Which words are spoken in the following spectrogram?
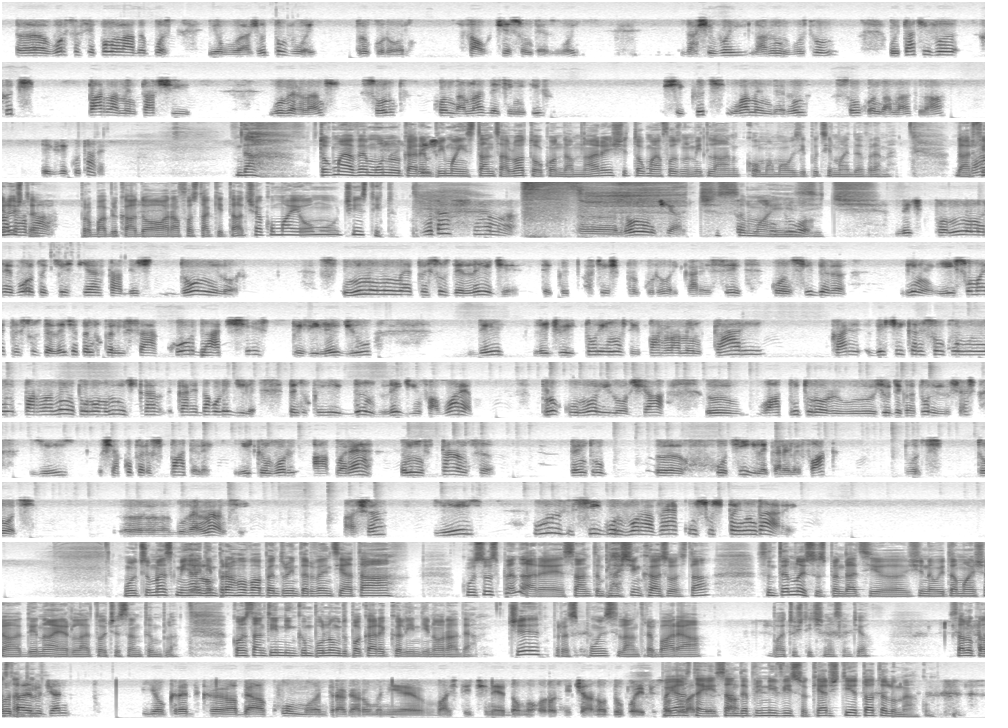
uh, vor să se pună la adăpost. Eu vă ajut pe voi, procurori, sau ce sunteți voi, dar și voi, la rândul vostru, uitați-vă câți parlamentari și guvernanți sunt condamnați definitiv și câți oameni de rând sunt condamnați la executare. Da, tocmai avem unul care Deci- în prima instanță a luat o condamnare și tocmai a fost numit la ANCOM, am auzit puțin mai devreme. Dar Da, firește, da, da. probabil că a doua oară a fost achitat și acum e omul cinstit. Vă dați seama, uh, domnul Lucian. Ce să mai zici? Deci, pe mine mă revoltă chestia asta. Deci, domnilor, nimeni nu e mai presus de lege decât acești procurori care se consideră, bine, ei sunt mai presus de lege pentru că li se acordă acest privilegiu de legiuitorii noștri, parlamentarii care, de cei care sunt în Parlamentul României și care, care dau legile. Pentru că ei dând legi în favoarea procurorilor și a, uh, a tuturor uh, judecătorilor și așa, ei își acoperă spatele. Ei când vor apărea în instanță pentru uh, hoțiile care le fac, toți, toți uh, guvernanții, așa, ei vor, sigur vor avea cu suspendare. Mulțumesc, Mihai din Prahova, pentru intervenția ta. Cu suspendare s-a întâmplat și în cazul ăsta. Suntem noi suspendați uh, și ne uităm așa din aer la tot ce se întâmplă. Constantin din Câmpul Lung, după care Călin din Oradea. Ce răspunzi la întrebarea, bă, tu știi cine sunt eu? Salut, Salutare, Constantin. Lucian. Eu cred că abia acum întreaga Românie va ști cine e domnul Horodnicianu după episodul Păi asta e, acesta. s-a îndeplinit visul. Chiar știe toată lumea acum.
